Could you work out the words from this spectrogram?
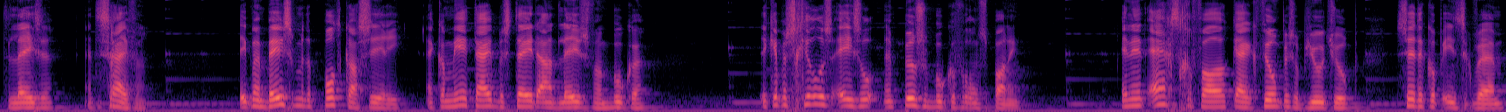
te lezen en te schrijven. Ik ben bezig met een podcastserie en kan meer tijd besteden aan het lezen van boeken. Ik heb een schildersezel en puzzelboeken voor ontspanning. En in het ergste geval kijk ik filmpjes op YouTube, zit ik op Instagram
